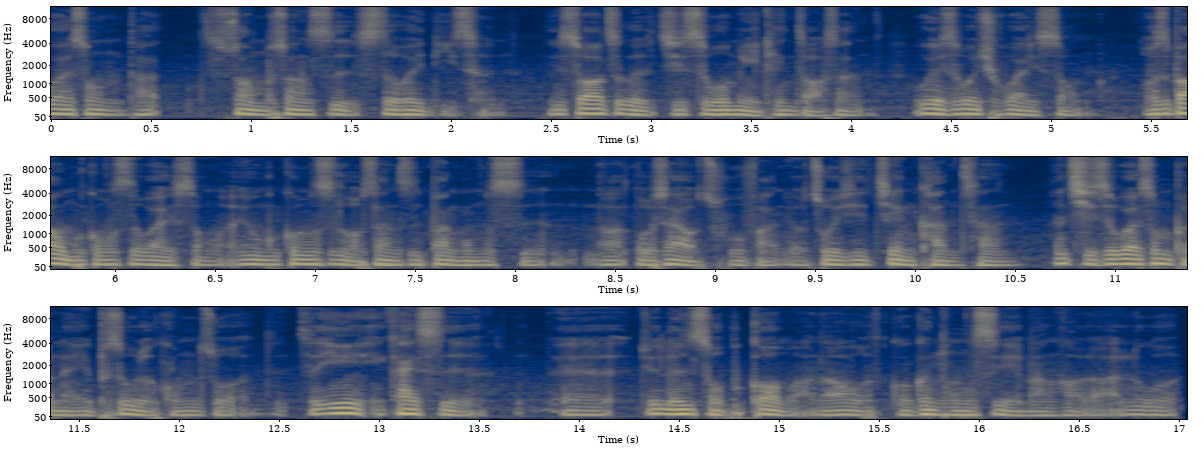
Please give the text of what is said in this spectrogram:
外送，他算不算是社会底层？你说到这个，其实我每天早上我也是会去外送。我是帮我们公司外送啊，因为我们公司楼上是办公室，然后楼下有厨房，有做一些健康餐。那其实外送本来也不是我的工作，只是因为一开始呃就人手不够嘛，然后我我跟同事也蛮好的，如果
